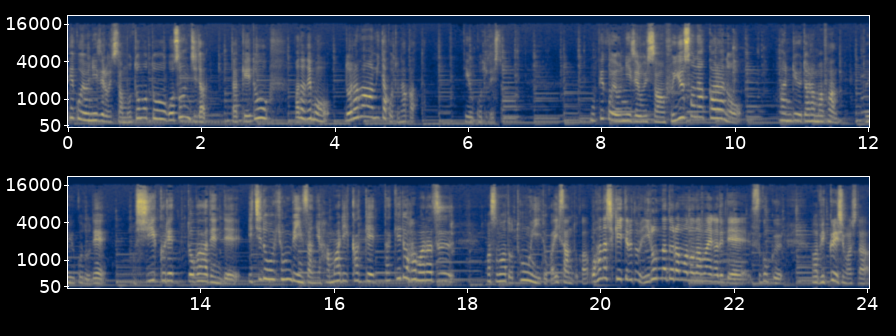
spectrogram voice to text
ペコ4201さんもともとご存知だったけどまだでもドラマは見たことなかったっていうことでした。もうペコ4201さん冬ソナからの韓流ドラマファンということでシークレットガーデンで一度ヒョンビンさんにはまりかけたけどはまらず、まあ、その後トンイとかイさんとかお話聞いてるといろんなドラマの名前が出てすごくあびっくりしました。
